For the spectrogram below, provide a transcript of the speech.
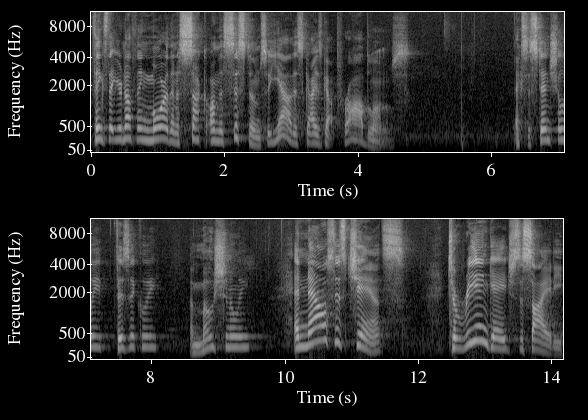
thinks that you're nothing more than a suck on the system. So, yeah, this guy's got problems existentially, physically, emotionally. And now's his chance to re engage society,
